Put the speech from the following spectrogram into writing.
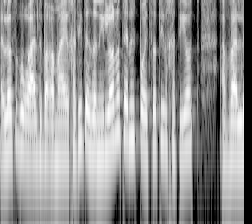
אני לא סגורה על זה ברמה ההלכתית, אז אני לא נותנת פה עצות הלכתיות, אבל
